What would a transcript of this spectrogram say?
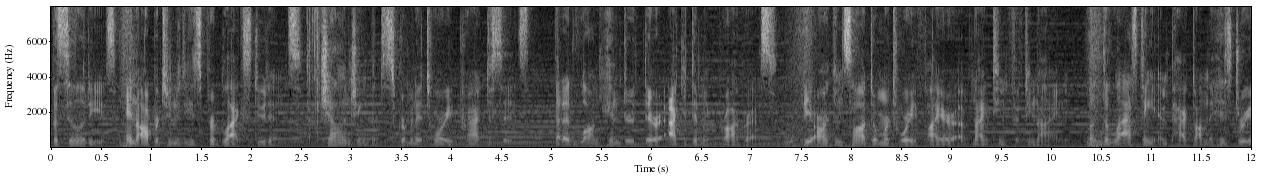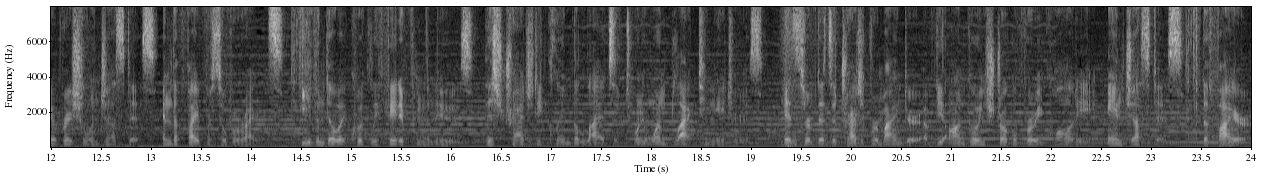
facilities, and opportunities for black students, challenging the discriminatory practices that had long hindered their academic progress. The Arkansas Dormitory Fire of 1959 left a lasting impact on the history of racial injustice and the fight for civil rights. Even though it quickly faded from the news, this tragedy claimed the lives of 21 black teenagers. It served as a tragic reminder of the ongoing struggle for equality and justice. The fire,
